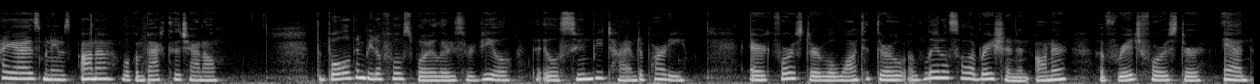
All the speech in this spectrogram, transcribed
Hi guys, my name is Anna. Welcome back to the channel. The bold and beautiful spoilers reveal that it will soon be time to party. Eric Forrester will want to throw a little celebration in honor of Ridge Forrester and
